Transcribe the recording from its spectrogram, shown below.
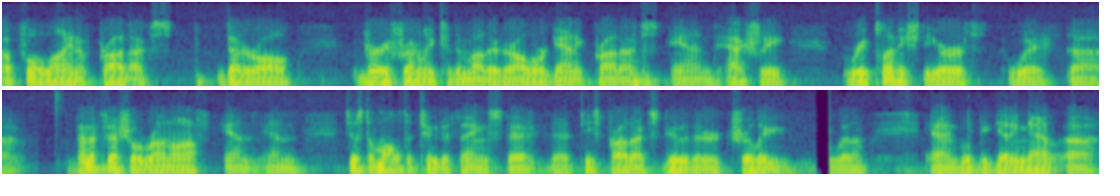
a full line of products that are all very friendly to the mother. They're all organic products and actually replenish the earth with uh, beneficial runoff and, and just a multitude of things that, that these products do that are truly with them and we'll be getting that uh,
